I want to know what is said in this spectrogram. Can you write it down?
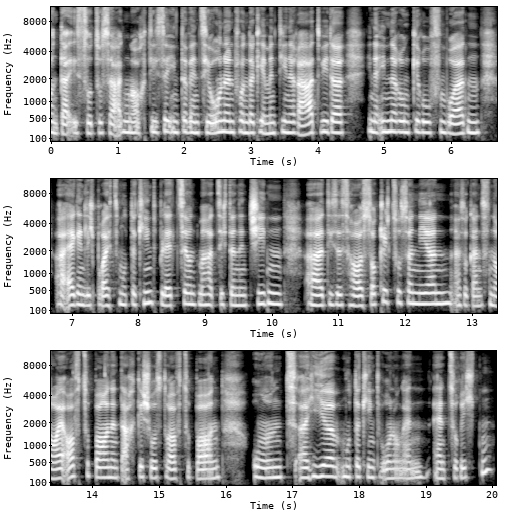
Und da ist sozusagen auch diese Interventionen von der Clementine Rath wieder in Erinnerung gerufen worden. Äh, eigentlich bräuchte es Mutter-Kind-Plätze und man hat sich dann entschieden, äh, dieses Haus Sockel zu sanieren, also ganz neu aufzubauen, ein Dachgeschoss drauf zu bauen und äh, hier Mutter-Kind-Wohnungen einzurichten.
